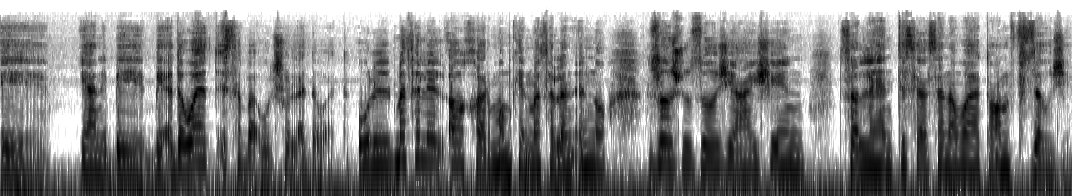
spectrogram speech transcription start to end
إيه يعني بأدوات اسا بقول شو الأدوات. والمثل الآخر ممكن مثلا إنه زوج وزوجة عايشين صار لهن تسع سنوات عنف زوجي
